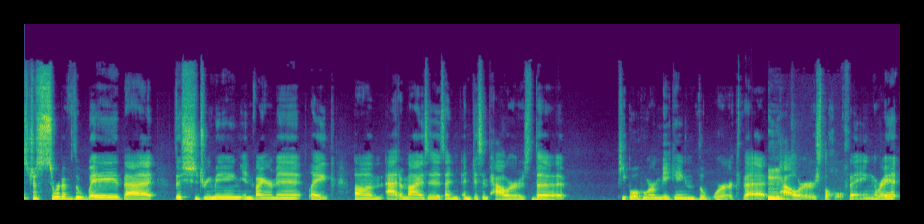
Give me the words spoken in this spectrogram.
just sort of the way that the streaming environment like um, atomizes and, and disempowers the people who are making the work that mm. powers the whole thing, right?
